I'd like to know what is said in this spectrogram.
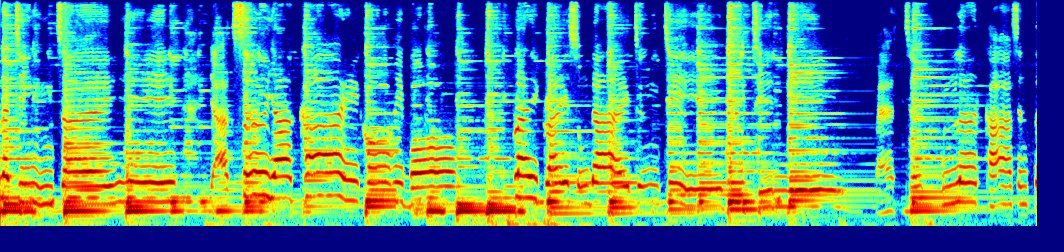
และจริงใจ อยากซื้ออยากขายขอให้บอกใกล้ไกลส่งได้ถึงที่ที่นี่แปดเจ็ดมันเลิศคาเซ็นเต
